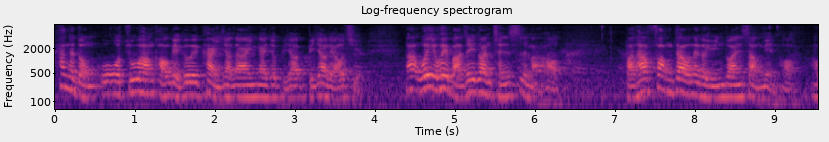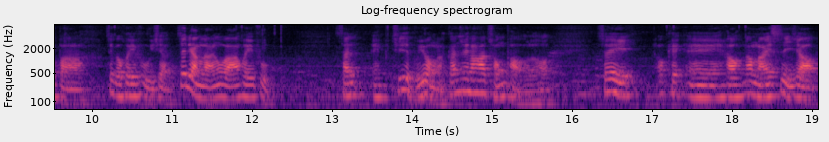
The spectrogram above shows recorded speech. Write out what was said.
看得懂。我我逐行跑给各位看一下，大家应该就比较比较了解。那我也会把这一段程式嘛哈，把它放到那个云端上面哈，我把这个恢复一下，这两栏我把它恢复。三哎，其实不用了，干脆让它重跑了哈。所以 OK 哎好，那我们来试一下哦。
